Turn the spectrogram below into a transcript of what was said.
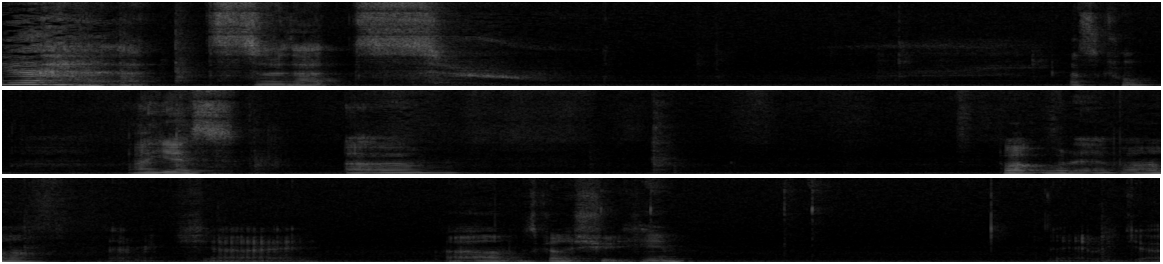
Yeah, that's so that's that's cool. I guess. Um but whatever. We go. Um just gonna shoot him. There we go.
